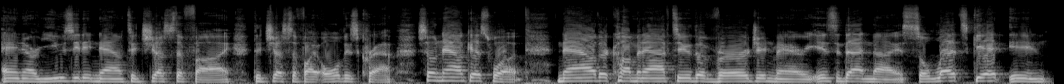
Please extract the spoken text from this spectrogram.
and are using it now to justify to justify all this crap. So now guess what? Now they're coming after the virgin mary. Isn't that nice? So let's get in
